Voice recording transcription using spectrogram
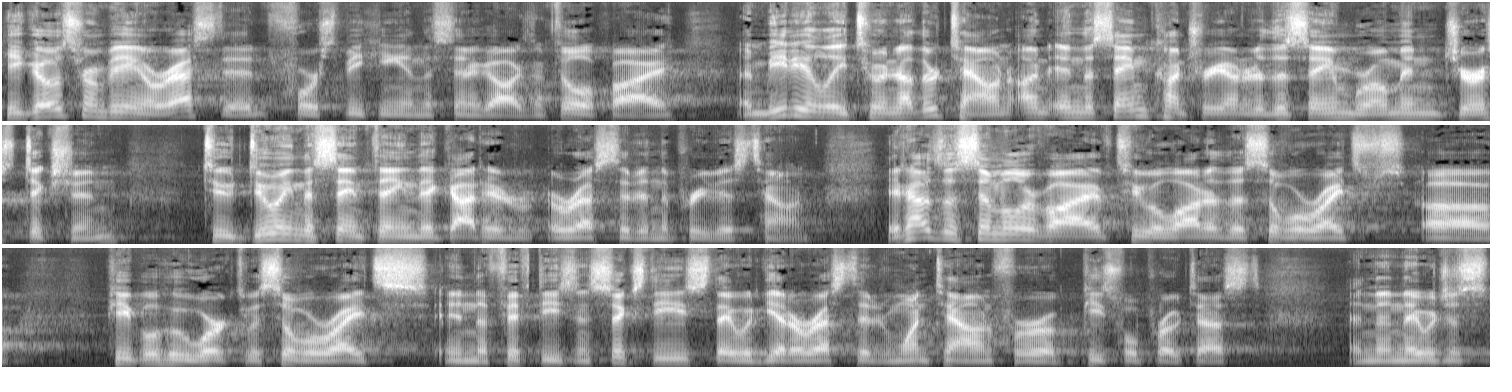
he goes from being arrested for speaking in the synagogues in Philippi immediately to another town in the same country under the same Roman jurisdiction to doing the same thing that got him arrested in the previous town. It has a similar vibe to a lot of the civil rights uh, people who worked with civil rights in the 50s and 60s. They would get arrested in one town for a peaceful protest, and then they would just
